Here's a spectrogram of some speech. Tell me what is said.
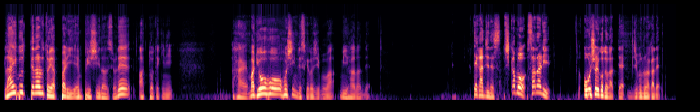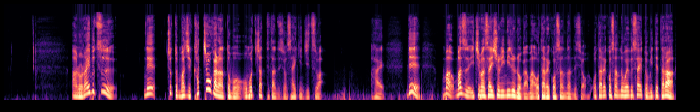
ライブってなるとやっぱり NPC なんですよね圧倒的に。はい。まあ両方欲しいんですけど自分はミーハーなんで。って感じです。しかもさらに面白いことがあって自分の中で。あのライブ2ねちょっとマジで買っちゃおうかなとも思っちゃってたんですよ最近実は。はい。でまあ、まず一番最初に見るのが、まあ、おたれこさんなんですよ。おたれこさんのウェブサイトを見てたら、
